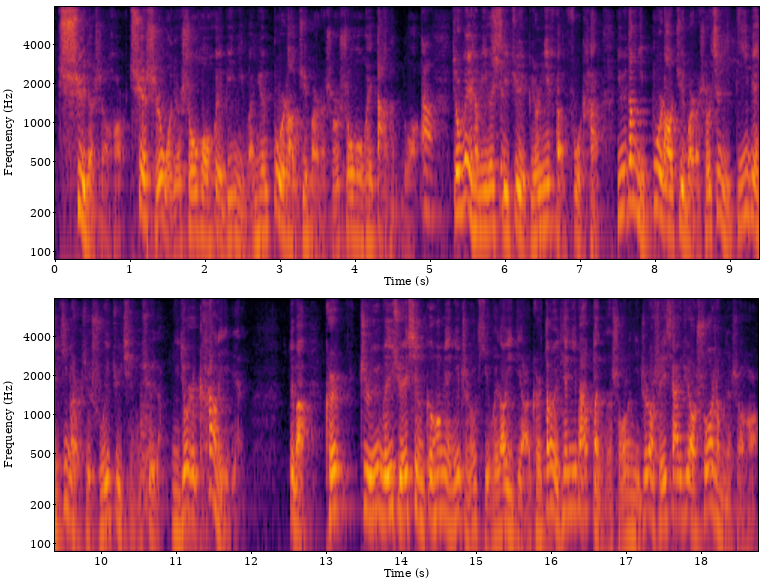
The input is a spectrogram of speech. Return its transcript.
去的时候确实我觉得收获会比你完全不知道剧本的时候收获会大很多啊。就为什么一个戏剧，比如你反复看，因为当你不知道剧本的时候，其实你第一遍基本上是熟悉剧情去的，你就是看了一遍，对吧？可是至于文学性各方面，你只能体会到一点儿。可是当有一天你把本子熟了，你知道谁下一句要说什么的时候。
